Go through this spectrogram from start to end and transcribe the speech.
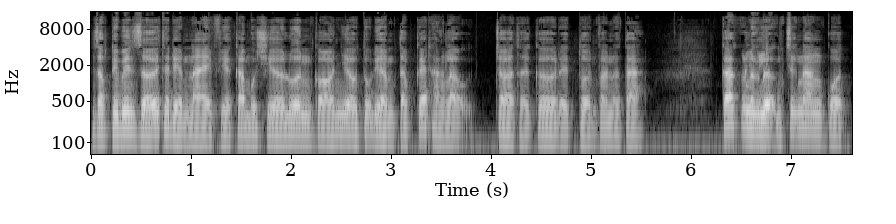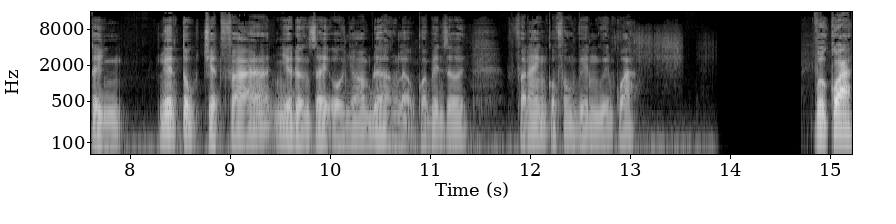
Dọc tuyến biên giới thời điểm này, phía Campuchia luôn có nhiều tụ điểm tập kết hàng lậu chờ thời cơ để tuồn vào nước ta. Các lực lượng chức năng của tỉnh liên tục triệt phá nhiều đường dây ổ nhóm đưa hàng lậu qua biên giới, Phản ánh của phóng viên Nguyễn Quang. Vừa qua,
